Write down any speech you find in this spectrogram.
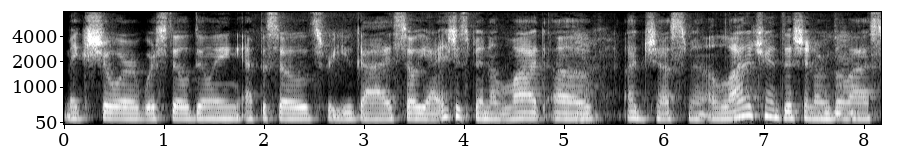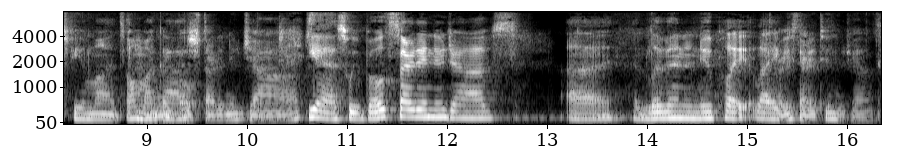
make sure we're still doing episodes for you guys. So yeah, it's just been a lot of yeah adjustment, a lot of transition over mm-hmm. the last few months. Oh and my gosh. both started new jobs. Yes, we both started new jobs. Uh, and living in a new place. Like oh, you started two new jobs.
